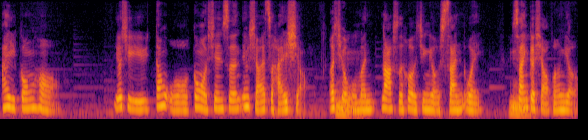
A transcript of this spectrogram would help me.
阿姨公哈，尤其当我跟我先生，因为小孩子还小，而且我们那时候已经有三位，嗯、三个小朋友，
